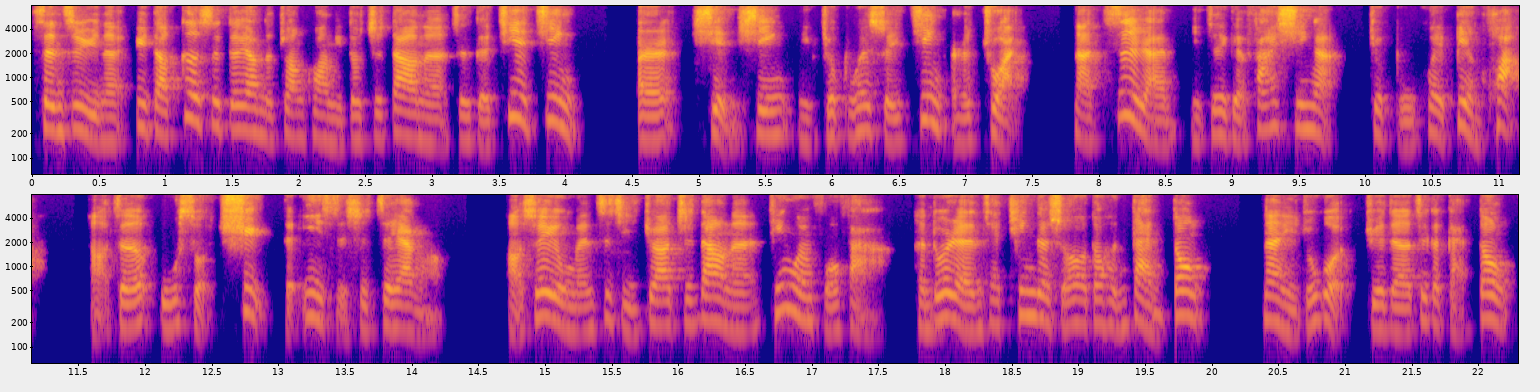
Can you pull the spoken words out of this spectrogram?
甚至于呢，遇到各式各样的状况，你都知道呢，这个借境而显心，你就不会随境而转，那自然你这个发心啊，就不会变化啊，则无所去的意思是这样哦，啊，所以我们自己就要知道呢，听闻佛法，很多人在听的时候都很感动，那你如果觉得这个感动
